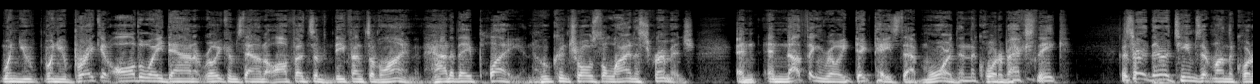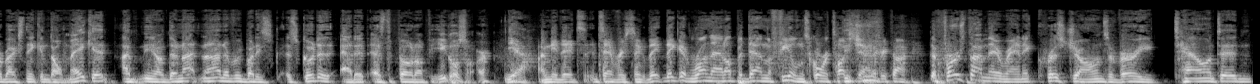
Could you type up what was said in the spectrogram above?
When you when you break it all the way down, it really comes down to offensive and defensive line and how do they play and who controls the line of scrimmage, and and nothing really dictates that more than the quarterback sneak. Because there, there are teams that run the quarterback sneak and don't make it. I, you know, they're not not everybody's as good at it as the Philadelphia Eagles are. Yeah, I mean, it's it's every single. They, they could run that up and down the field and score a touchdown every time. The first time they ran it, Chris Jones, a very talented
